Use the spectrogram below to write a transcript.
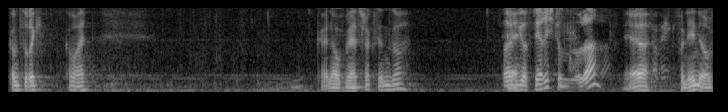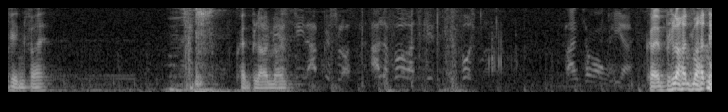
Komm zurück. Komm rein. Keiner auf dem Herzschlagsensor? War Hä? irgendwie aus der Richtung, oder? Ja, von hinten auf jeden Fall. Kein Plan, Mann. Kein Plan, Mann.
